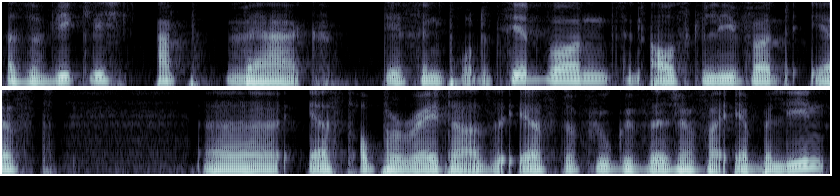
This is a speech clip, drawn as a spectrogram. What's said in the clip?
also wirklich ab Werk. Die sind produziert worden, sind ausgeliefert, erst äh, erst Operator, also erste Fluggesellschaft war Air Berlin,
